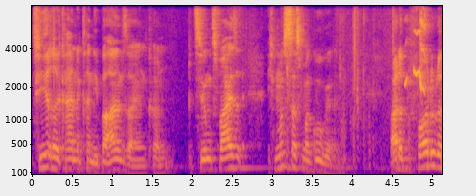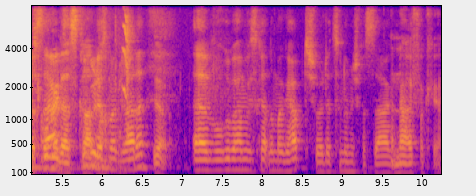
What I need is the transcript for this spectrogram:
Tiere keine Kannibalen sein können? Beziehungsweise, ich muss das mal googeln. Warte, bevor du das Ich google sagst, das grad google das mal. mal gerade. Ja. Äh, worüber haben wir es gerade nochmal gehabt? Ich wollte dazu nämlich was sagen. Analverkehr.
